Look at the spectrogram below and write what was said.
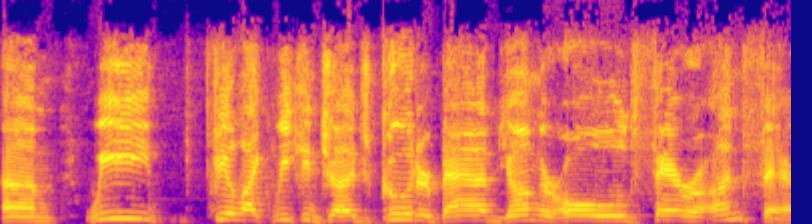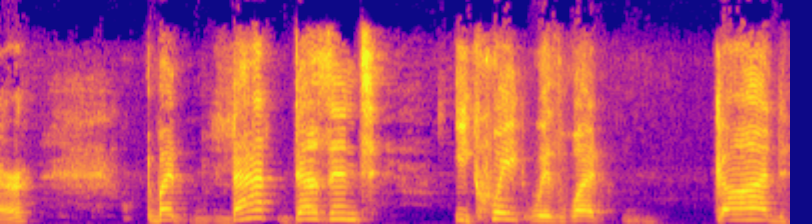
um, we feel like we can judge good or bad, young or old, fair or unfair, but that doesn't equate with what God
